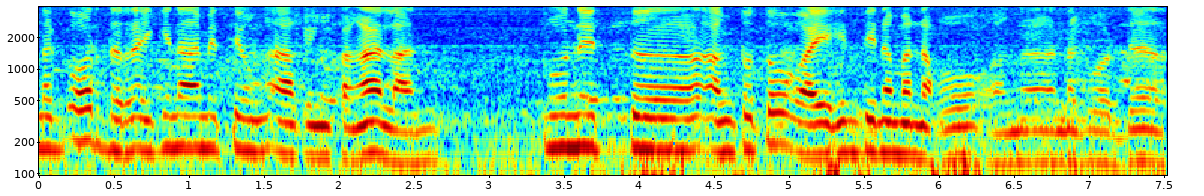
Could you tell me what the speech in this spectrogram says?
nag-order ay ginamit yung aking pangalan. Ngunit ah, ang totoo ay hindi naman ako ang ah, nag-order.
